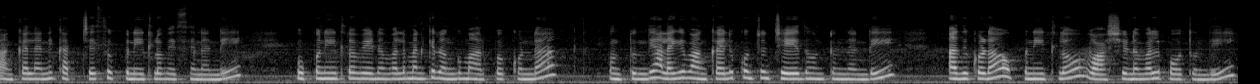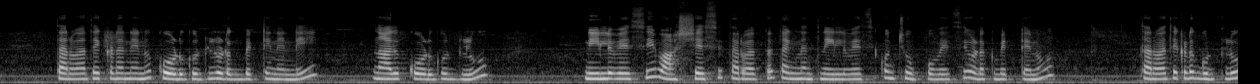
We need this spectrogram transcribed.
వంకాయలన్నీ కట్ చేసి ఉప్పు నీటిలో వేసానండి. ఉప్పు నీటిలో వేయడం వల్ల మనకి రంగు మారిపోకుండా ఉంటుంది. అలాగే వంకాయలు కొంచెం చేదు ఉంటుందండి. అది కూడా ఉప్పు నీటిలో వాష్ చేయడం వల్ల పోతుంది. తర్వాత ఇక్కడ నేను కోడిగుడ్లు ఉడకబెట్టానండి. నాలుగు కోడిగుడ్లు నీళ్ళు వేసి వాష్ చేసి తర్వాత తగినంత నీళ్ళు వేసి కొంచెం ఉప్పు వేసి ఉడకబెట్టాను. తర్వాత ఇక్కడ గుడ్లు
